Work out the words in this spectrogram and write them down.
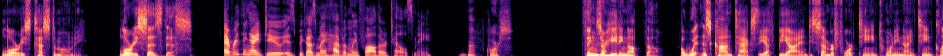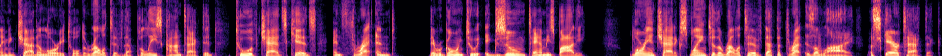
Lori's Testimony. Lori says this. Everything I do is because my heavenly father tells me. Of course. Things are heating up, though. A witness contacts the FBI on December 14, 2019, claiming Chad and Lori told a relative that police contacted two of Chad's kids and threatened they were going to exhume Tammy's body. Lori and Chad explained to the relative that the threat is a lie, a scare tactic.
